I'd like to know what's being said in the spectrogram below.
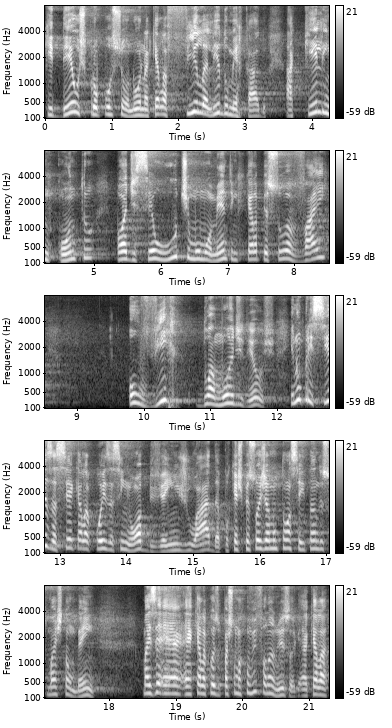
que Deus proporcionou naquela fila ali do mercado, aquele encontro pode ser o último momento em que aquela pessoa vai ouvir do amor de Deus. E não precisa ser aquela coisa assim óbvia e enjoada, porque as pessoas já não estão aceitando isso mais tão bem. Mas é, é, é, aquela coisa, o pastor Marcão vive falando isso, é aquela,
